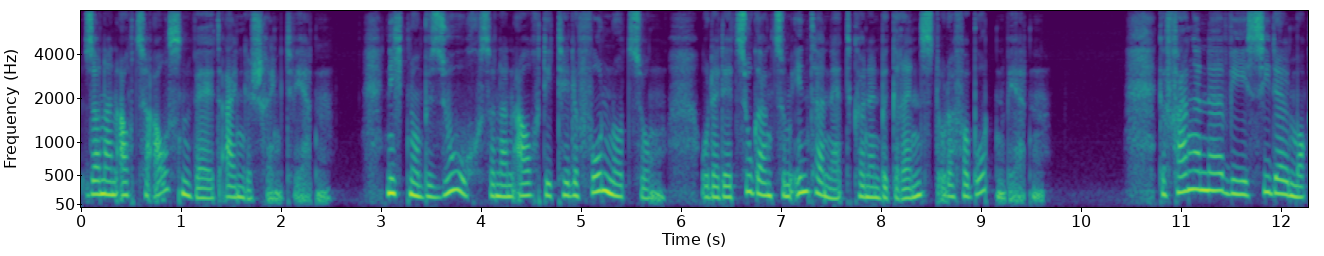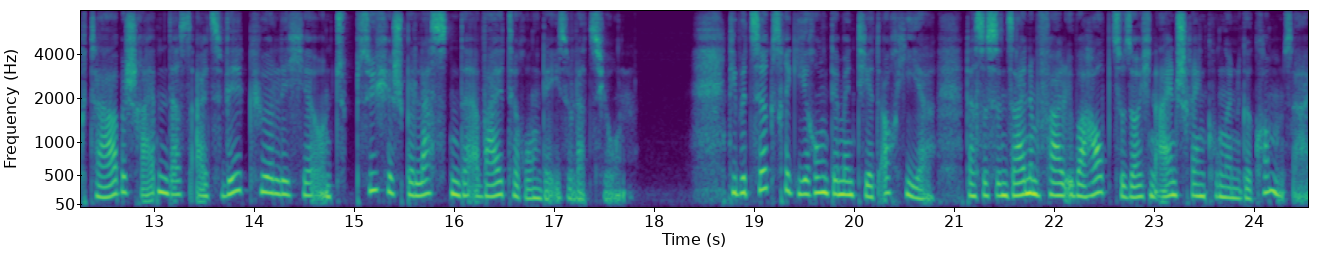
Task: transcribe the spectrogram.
sondern auch zur Außenwelt eingeschränkt werden. Nicht nur Besuch, sondern auch die Telefonnutzung oder der Zugang zum Internet können begrenzt oder verboten werden. Gefangene wie Sidel Mokhtar beschreiben das als willkürliche und psychisch belastende Erweiterung der Isolation. Die Bezirksregierung dementiert auch hier, dass es in seinem Fall überhaupt zu solchen Einschränkungen gekommen sei.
